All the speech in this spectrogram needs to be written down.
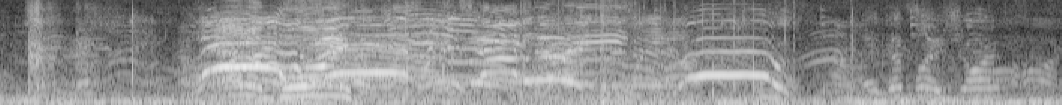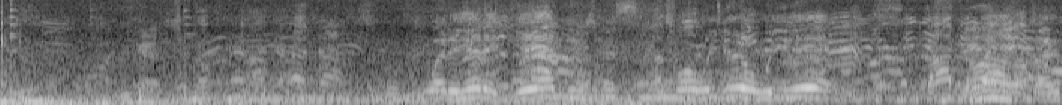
absolute- Atta boy! Hey, good play, short. Nothing happens. Way to hit it, kid. That's what we do. We hit. Top it baby.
